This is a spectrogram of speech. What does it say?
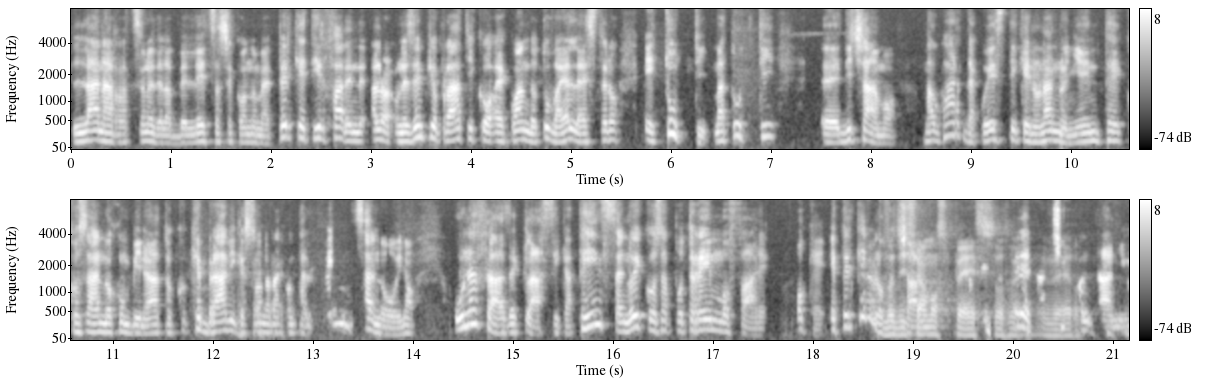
la narrazione della bellezza, secondo me. Perché ti fare... Allora, un esempio pratico è quando tu vai all'estero e tutti, ma tutti, eh, diciamo, ma guarda questi che non hanno niente, cosa hanno combinato, che bravi che sono a raccontare. Pensa a noi, no? Una frase classica, pensa a noi cosa potremmo fare. Ok, e perché non lo, lo facciamo? Lo diciamo spesso, sì, è 50 anni,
